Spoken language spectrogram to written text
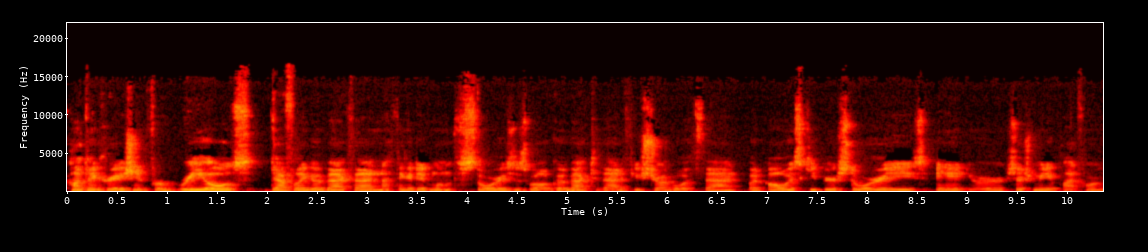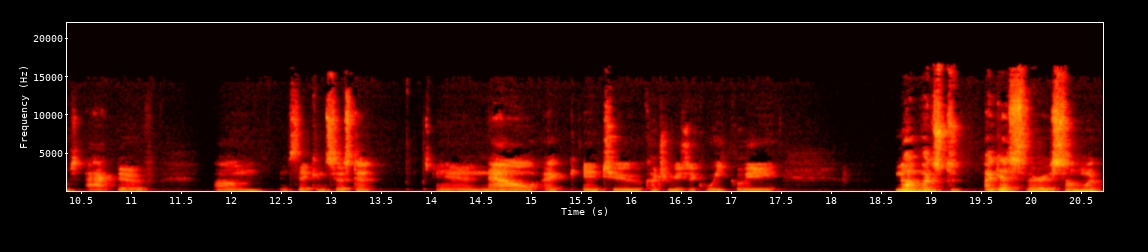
content creation for reels. Definitely go back to that, and I think I did one with stories as well. Go back to that if you struggle with that. But always keep your stories and your social media platforms active um, and stay consistent. And now into Country Music Weekly. Not much to, I guess there is somewhat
